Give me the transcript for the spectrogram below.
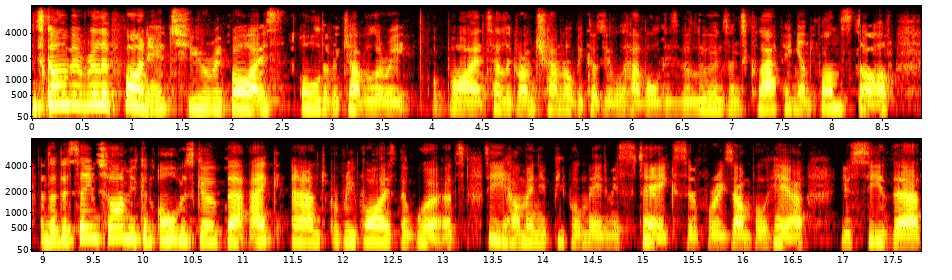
It's going to be really funny to revise all the vocabulary by a telegram channel because you will have all these balloons and clapping and fun stuff and at the same time you can always go back and revise the words see how many people made mistakes so for example here you see that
